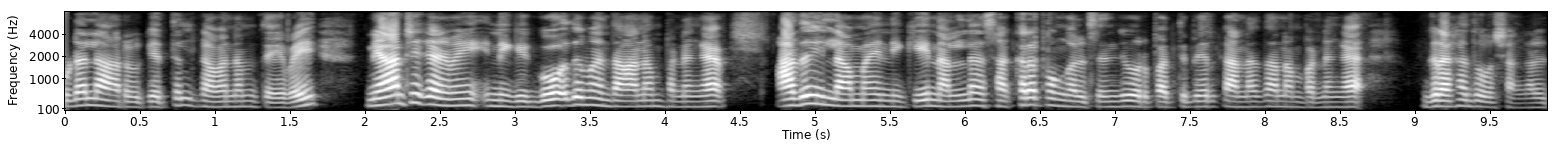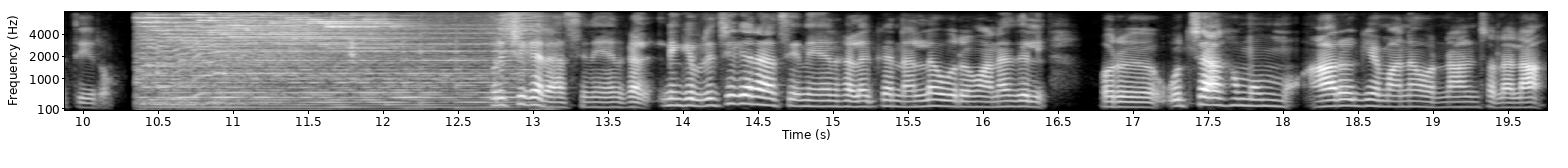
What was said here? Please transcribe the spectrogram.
உடல் ஆரோக்கியத்தில் கவனம் தேவை. ஞாயிற்றுக்கிழமை இன்னைக்கு கோதுமை தானம் பண்ணுங்க. அது இல்லாமல் இன்னைக்கு நல்ல சக்கரை பொங்கல் செஞ்சு ஒரு பத்து பேருக்கு அன்னதானம் பண்ணுங்க. கிரக தோஷங்கள் தீரும். விருச்சிக ராசி நேயர்கள் இன்னைக்கு விருச்சிக ராசி நல்ல ஒரு மனதில் ஒரு உற்சாகமும் ஆரோக்கியமான ஒரு நாள்னு சொல்லலாம்.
